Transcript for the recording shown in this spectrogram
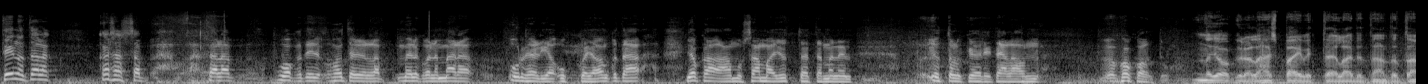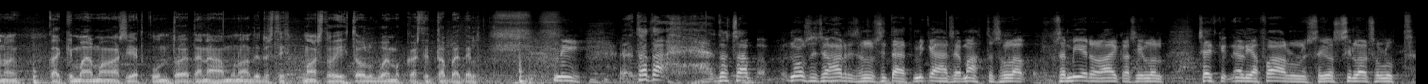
Teillä on täällä kasassa, täällä Vuokatin hotellilla melkoinen määrä urheilijaukkoja. Onko tämä joka aamu sama juttu, että tämmöinen juttelukööri täällä on kokoontuu? No joo, kyllä lähes päivittäin laitetaan tota, noin kaikki maailman asiat kuntoon ja tänä aamuna on tietysti maastohiihto ollut voimakkaasti tapetilla. Niin. Tota, tuossa nousi se Harri sanoi sitä, että mikähän se mahtaisi olla se miedon aika silloin 74 Faalunissa, jos sillä olisi ollut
